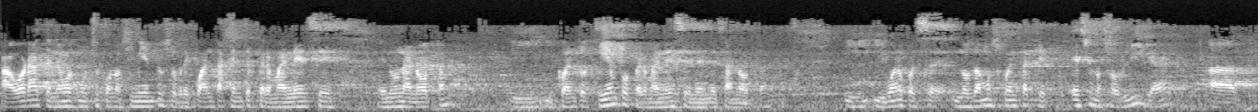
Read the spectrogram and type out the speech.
Ahora tenemos mucho conocimiento sobre cuánta gente permanece en una nota y, y cuánto tiempo permanecen en esa nota. Y, y, bueno, pues eh, nos damos cuenta que eso nos obliga a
